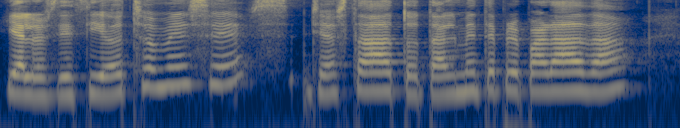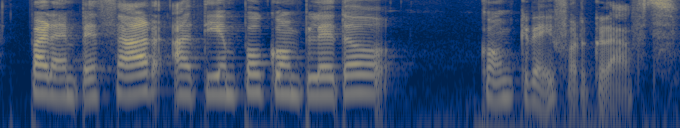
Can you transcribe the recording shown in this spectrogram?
Y a los 18 meses ya estaba totalmente preparada para empezar a tiempo completo con Cray for Crafts.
